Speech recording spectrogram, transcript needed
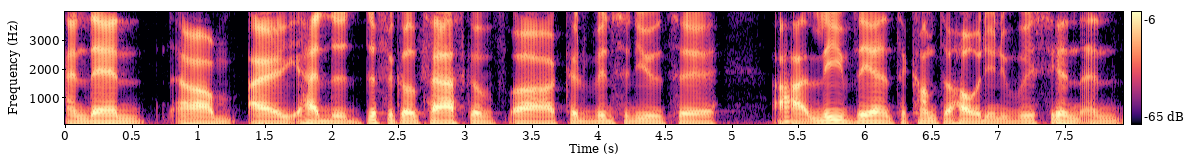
And then um, I had the difficult task of uh, convincing you to uh, leave there and to come to Howard University, and, and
